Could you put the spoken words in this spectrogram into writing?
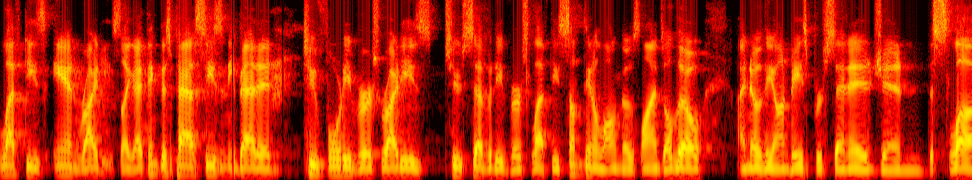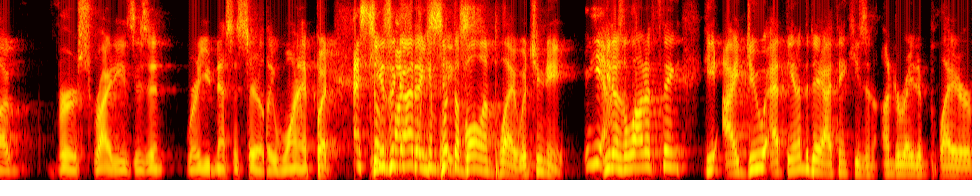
lefties and righties. Like I think this past season he batted 240 versus righties, 270 versus lefties, something along those lines. Although I know the on base percentage and the slug versus righties isn't where you necessarily want it, but he's a guy that can put the ball in play, which you need. Yeah. He does a lot of things. He I do at the end of the day, I think he's an underrated player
